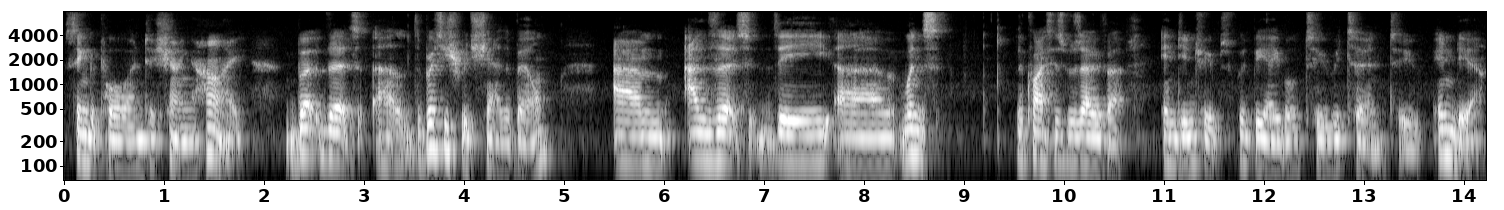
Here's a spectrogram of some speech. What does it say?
Singapore, and to Shanghai, but that uh, the British would share the bill, um, and that the uh, once the crisis was over, Indian troops would be able to return to India.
